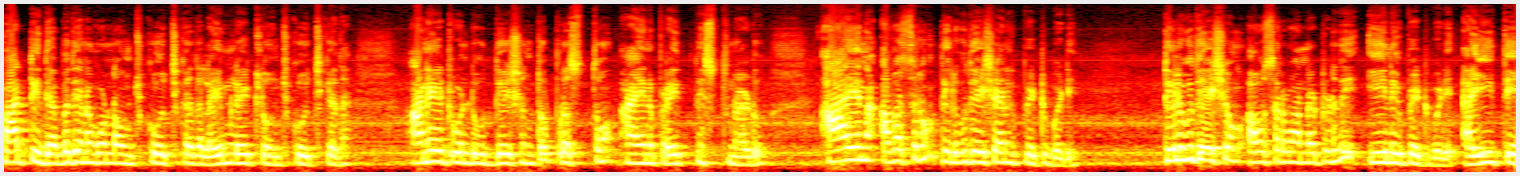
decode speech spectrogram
పార్టీ దెబ్బతినకుండా ఉంచుకోవచ్చు కదా లైమ్ లైట్లో ఉంచుకోవచ్చు కదా అనేటువంటి ఉద్దేశంతో ప్రస్తుతం ఆయన ప్రయత్నిస్తున్నాడు. ఆయన అవసరం తెలుగుదేశానికి పెట్టుబడి. తెలుగుదేశం అవసరం అన్నటువంటిది ఈయనకి పెట్టుబడి. అయితే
